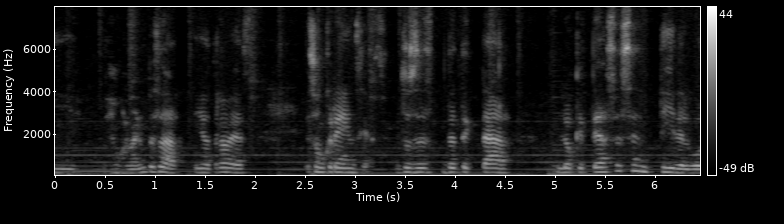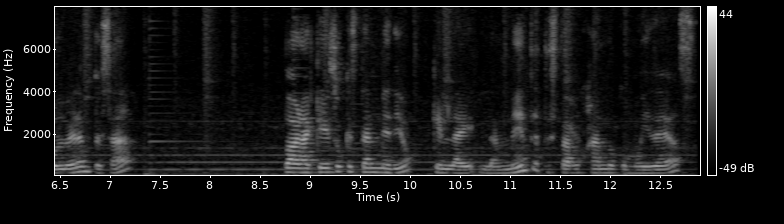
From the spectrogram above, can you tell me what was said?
y, y volver a empezar y otra vez son creencias. Entonces, detectar lo que te hace sentir el volver a empezar para que eso que está en medio, que la, la, mente te está arrojando como ideas,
